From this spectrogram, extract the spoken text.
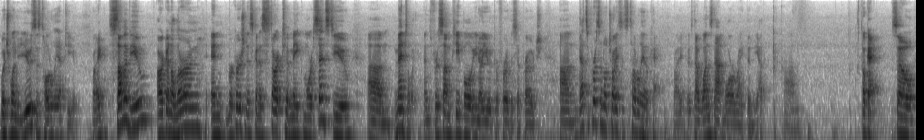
Which one you use is totally up to you right? Some of you are going to learn and recursion is going to start to make more sense to you um, mentally. And for some people, you know, you would prefer this approach. Um, that's a personal choice. It's totally okay, right? There's not one's not more right than the other. Um, okay, so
